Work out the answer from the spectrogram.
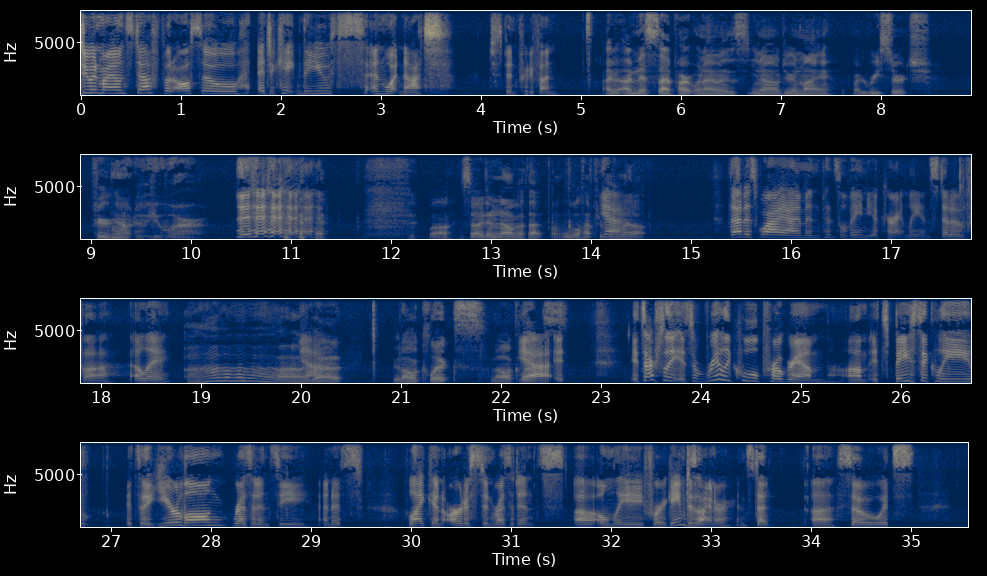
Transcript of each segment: doing my own stuff, but also educating the youths and whatnot. Just been pretty fun. I, I missed that part when I was, you know, doing my, my research, figuring out who you were. wow. So I didn't know about that. We'll have to yeah. bring that up. That is why I'm in Pennsylvania currently instead of uh, L.A. Ah, yeah. that it all clicks. It all clicks. Yeah, it, it's actually it's a really cool program. Um, it's basically it's a year long residency, and it's like an artist in residence, uh, only for a game designer instead. Uh, so it's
